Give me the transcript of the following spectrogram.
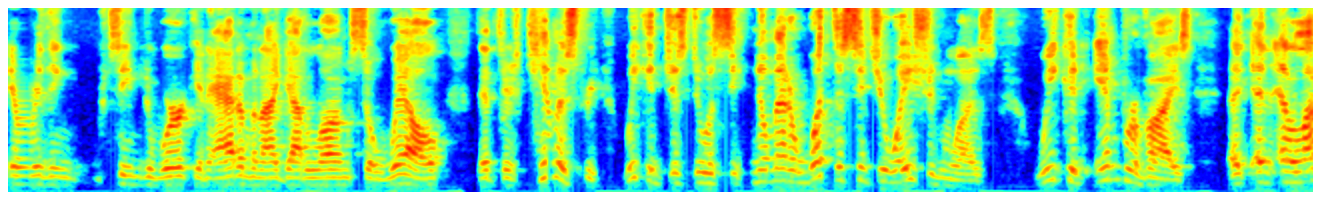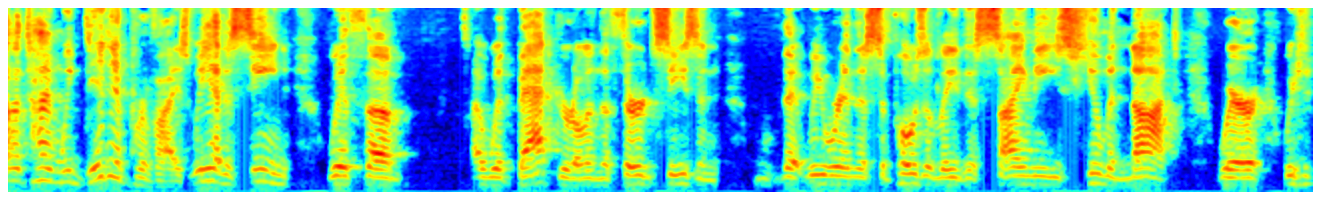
everything seemed to work and adam and i got along so well that there's chemistry. We could just do a scene, no matter what the situation was we could improvise. And, and a lot of time we did improvise. We had a scene with um, uh, with batgirl in the third season that we were in this supposedly this Siamese human knot where we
